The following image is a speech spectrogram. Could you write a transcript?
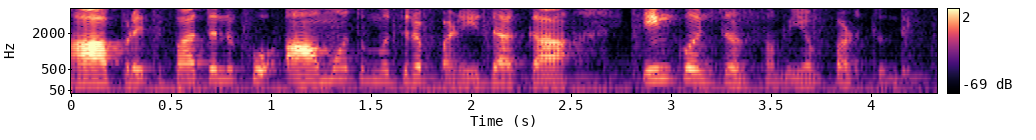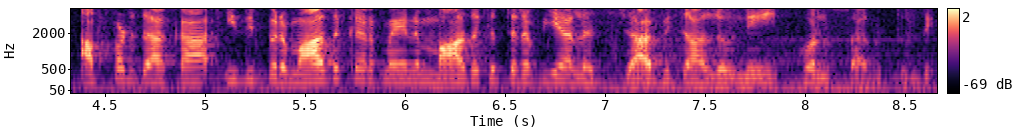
ఆ ప్రతిపాదనకు ఆమోదముద్ర పడేదాకా ఇంకొంచెం సమయం పడుతుంది. అప్పటిదాకా ఇది ప్రమాదకరమైన మాదక ద్రవ్యాల జాబితాలోనే కొనసాగుతుంది.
